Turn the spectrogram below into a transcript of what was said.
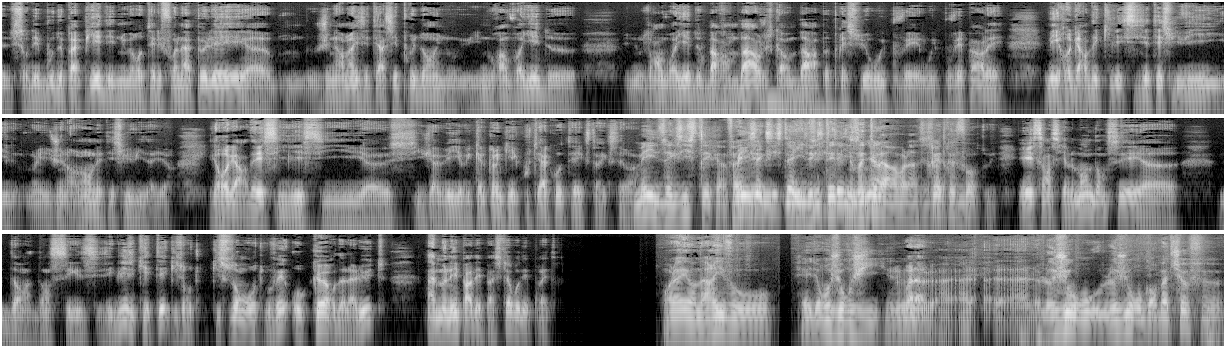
sur des bouts de papier des numéros de téléphone appelés. Euh, généralement, ils étaient assez prudents. Ils nous, ils nous renvoyaient de il nous renvoyait de bar en bar jusqu'à un bar à peu près sûr où il pouvait où il pouvait parler. Mais il regardait s'ils étaient suivis. oui, généralement on était suivis d'ailleurs. Il regardait si si euh, si j'avais il y avait quelqu'un qui écoutait à côté, etc., etc. Mais ils existaient. Enfin, mais ils existaient. Ils, existaient. Ils, étaient là. Voilà. Très très forte. Oui. Et essentiellement dans ces euh, dans dans ces, ces, églises qui étaient qui, qui se sont retrouvées au cœur de la lutte, amenées par des pasteurs ou des prêtres. Voilà, et on arrive au, j'allais dire au jour J, le, voilà. le, jour où le jour où Gorbatchev euh,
